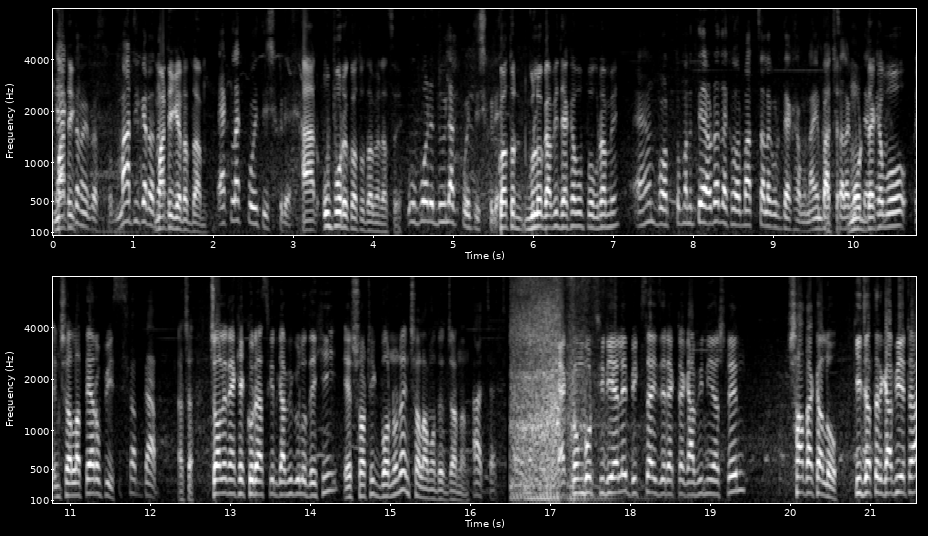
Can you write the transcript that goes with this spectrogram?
মাটি- কাটা মাটি কাটার দাম। এক লাখ পঁয়ত্রিশ করে। আর উপরে কত দামের আছে? উপরে দুই লাখ পঁয়ত্রিশ করে। কতগুলো গাভী দেখাবো প্রোগ্রামে? এখন বর্তমানে তেরোটা দেখাবো আর বাচ্চা লাগুর দেখাবো না। আমি আচ্ছা বাচ্চা মোট দেখাবো। ইনশাল্লাহ তেরো পিস সব আচ্ছা চলেন এক এক করে আজকের গাভীগুলো দেখি। এর সঠিক বর্ণনা ইনশাল্লাহ আমাদের জানান। আচ্ছা আচ্ছা। এক নম্বর সিরিয়ালে বিগ সাইজের একটা গাভী নিয়ে আসলেন সাদা কালো। কি জাতের গাভী এটা?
